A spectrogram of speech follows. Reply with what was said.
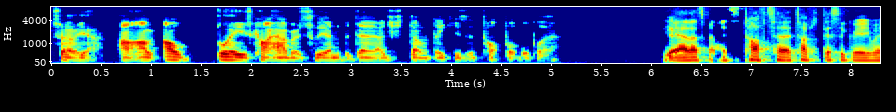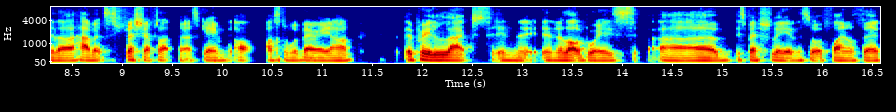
so yeah, I'll, I'll blaze Kai Havertz to the end of the day. I just don't think he's a top football player. Yeah, yeah that's it's tough to tough to disagree with uh, Havertz, especially after that first game. Arsenal were very uh, they're pretty lax in in a lot of ways, um, especially in the sort of final third.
